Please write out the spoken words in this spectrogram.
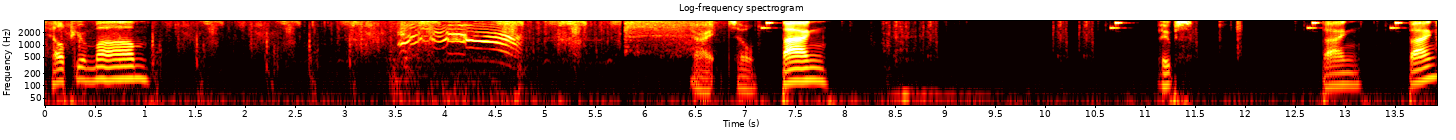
Help your mom. Alright, so bang. Oops. Bang. Bang.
